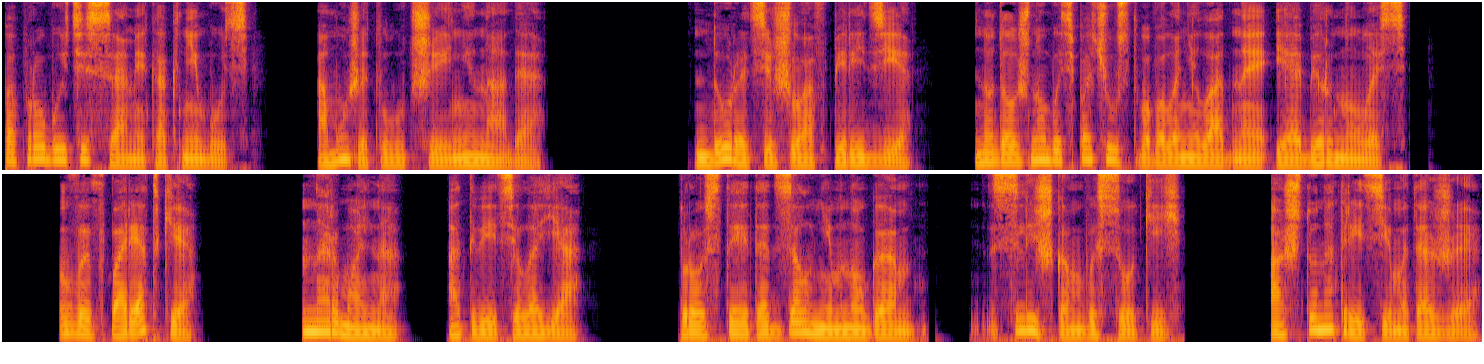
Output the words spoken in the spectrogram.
Попробуйте сами как-нибудь, а может лучше и не надо. Дороти шла впереди, но, должно быть, почувствовала неладное и обернулась. «Вы в порядке?» «Нормально», — ответила я. «Просто этот зал немного... слишком высокий. А что на третьем этаже?»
